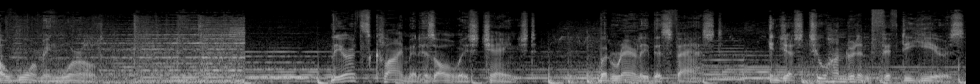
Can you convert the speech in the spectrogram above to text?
a warming world? The Earth's climate has always changed, but rarely this fast. In just 250 years,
